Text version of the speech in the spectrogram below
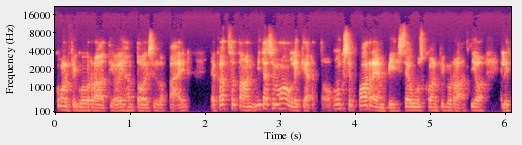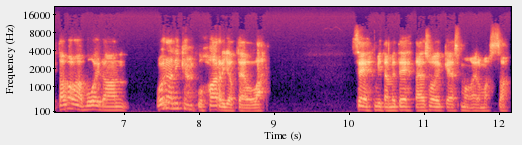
konfiguraatio ihan toisilla päin, ja katsotaan, mitä se malli kertoo. Onko se parempi, se uusi konfiguraatio? Eli tavallaan voidaan, voidaan ikään kuin harjoitella se, mitä me tehtäisiin oikeassa maailmassa,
